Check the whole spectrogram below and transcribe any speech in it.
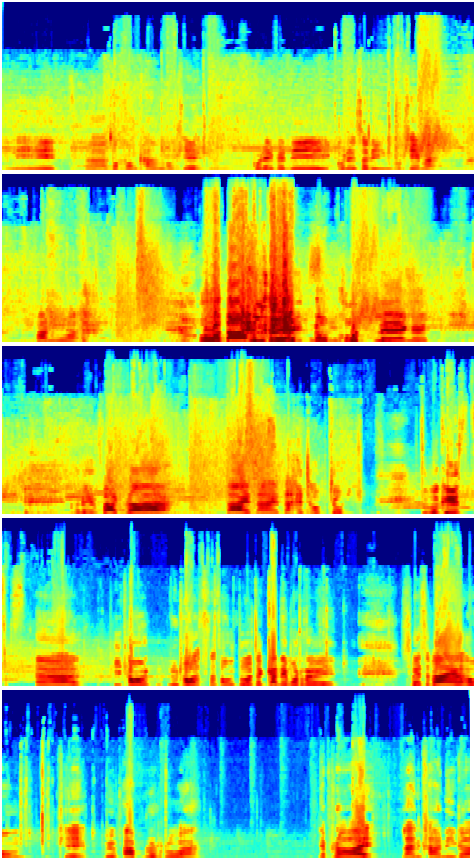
อันนี้อ่าตบทองครั้ง โอเค กลเด้นเฟดดี้โกลเด้นสลิง โอเคมาฟานมัว โอ้ตายเลย นมโคตรแรงเลยโกลเด้นฟาดบราตายตายตายจบจบถือว่าคืออ่าพี่ทองหนูทองทั้งสองตัวจัดการได้หมดเลย สบายสบายๆครับผม โอเคบิลอัพรัวๆเรียบร้อย ร้านค้านี้ก็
